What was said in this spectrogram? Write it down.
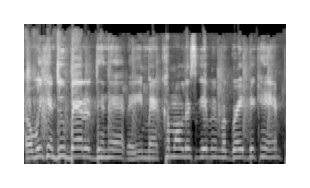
But we can do better than that. Amen. Come on, let's give him a great big hand praise.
